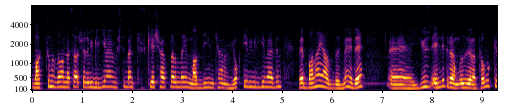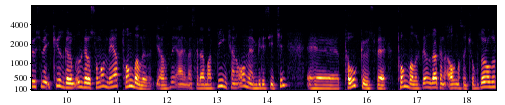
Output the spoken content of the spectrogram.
baktığımız zaman mesela şöyle bir bilgi vermiştim. Ben Türkiye şartlarındayım, maddi imkanım yok diye bir bilgi verdim. Ve bana yazdığı menüde e, 150 gram ızgara tavuk göğsü ve 200 gram ızgara somon veya ton balığı yazdı. Yani mesela maddi imkanı olmayan birisi için e, tavuk göğüs ve ton balıkların zaten alması çok zor olur.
